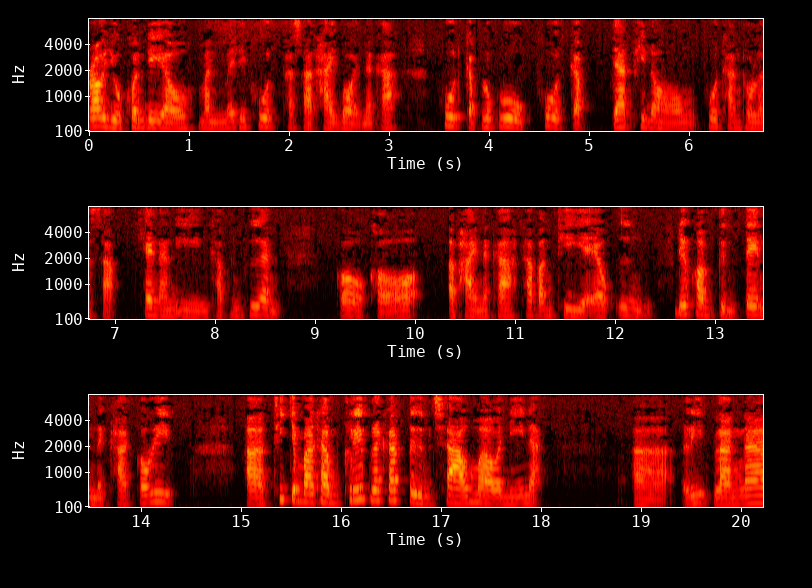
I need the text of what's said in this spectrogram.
เราอยู่คนเดียวมันไม่ได้พูดภาษาไทยบ่อยนะคะ พูดกับลูกๆ พูดกับ ญาติพี่น้องพูดทางโทรศัพท์ แค่นั้นเองค่ะเพื่อนๆ ก็ขออภัยนะคะ ถ้าบางทีแอลอึ้งด้วยความตื่นเต้นนะคะ ก็รีบที่จะมาทำคลิปนะคะ ตื่นเช้ามาวันนี้เนี่ยรีบล้างหน้า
